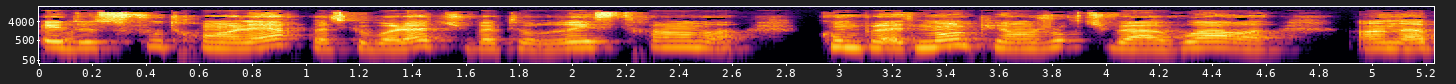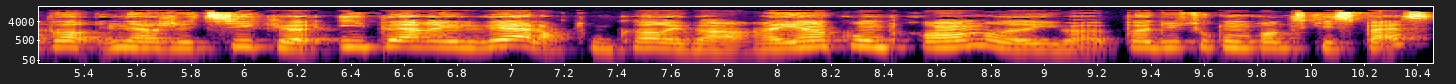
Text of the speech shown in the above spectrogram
et de se foutre en l'air parce que voilà, tu vas te restreindre complètement puis un jour tu vas avoir un apport énergétique hyper élevé alors ton corps il va rien comprendre, il va pas du tout comprendre ce qui se passe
